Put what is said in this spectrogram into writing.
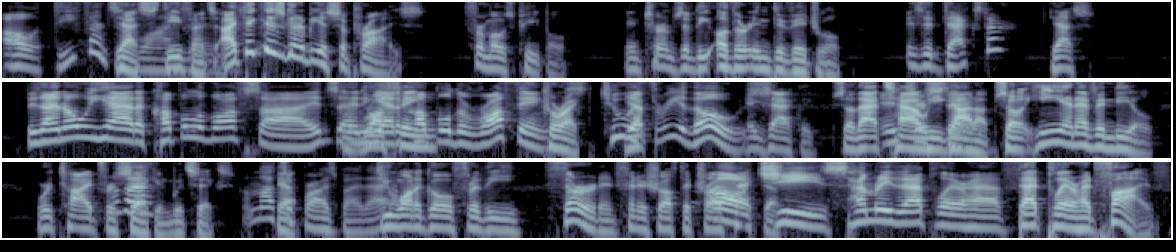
Oh, defensive. Yes, lineman. defense. I think there's going to be a surprise for most people in terms of the other individual. Is it Dexter? Yes. Because I know he had a couple of offsides and he had a couple of the roughings. Correct. Two Yep. or three of those. Exactly. So that's how he got up. So he and Evan Neal were tied for Okay. second with six. I'm not Yeah. surprised by that. Do you want to go for the third and finish off the oh, trifecta? Oh, jeez. How many did that player have? That player had five.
